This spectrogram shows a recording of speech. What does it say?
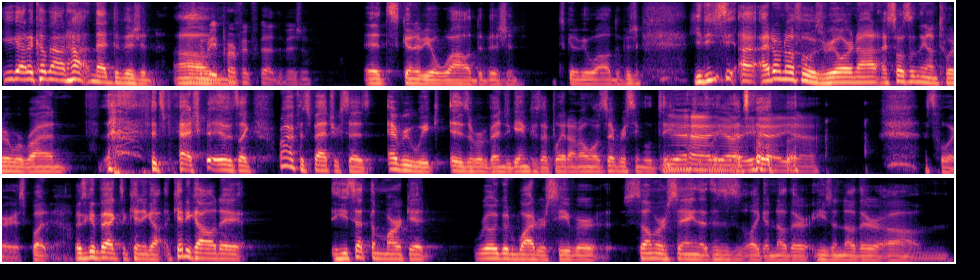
You got to come out hot in that division. Um, it's gonna be um, perfect for that division. It's gonna be a wild division. It's gonna be a wild division. You did you see? I, I don't know if it was real or not. I saw something on Twitter where Ryan Fitzpatrick. It was like Ryan Fitzpatrick says every week is a revenge game because I played on almost every single team. Yeah, like, yeah, yeah, yeah. it's hilarious. But yeah. let's get back to Kenny Kenny Golladay. He set the market. Really good wide receiver. Some are saying that this is like another. He's another um,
